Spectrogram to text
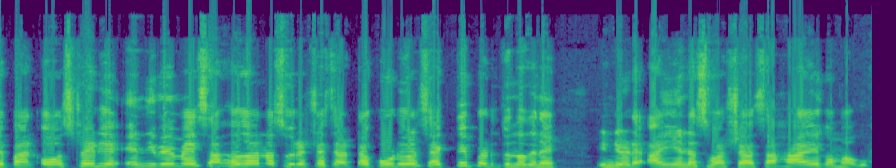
ജപ്പാൻ ഓസ്ട്രേലിയ എന്നിവയുമായി സഹകരണ സുരക്ഷാ ചട്ടക്കൂടുകൾ ശക്തിപ്പെടുത്തുന്നതിന് ഇന്ത്യയുടെ ഐ എൻ എസ് വർഷ സഹായകമാകും.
